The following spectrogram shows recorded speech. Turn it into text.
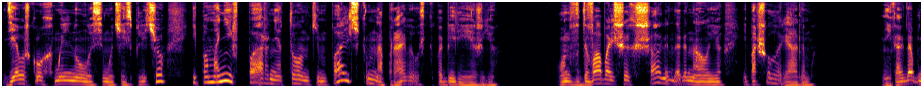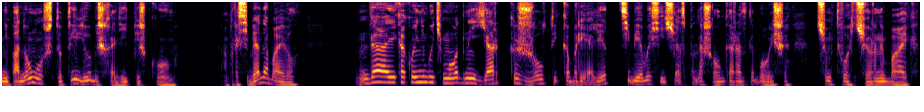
Девушка ухмыльнулась ему через плечо и, поманив парня тонким пальчиком, направилась к побережью. Он в два больших шага догнал ее и пошел рядом. «Никогда бы не подумал, что ты любишь ходить пешком». А про себя добавил. «Да, и какой-нибудь модный ярко-желтый кабриолет тебе бы сейчас подошел гораздо больше, чем твой черный байк».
